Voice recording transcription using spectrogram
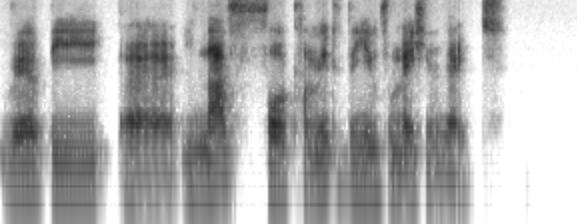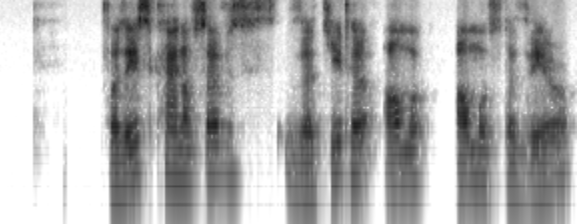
will be uh, enough for committed information rate. For this kind of service, the jitter almost, almost zero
